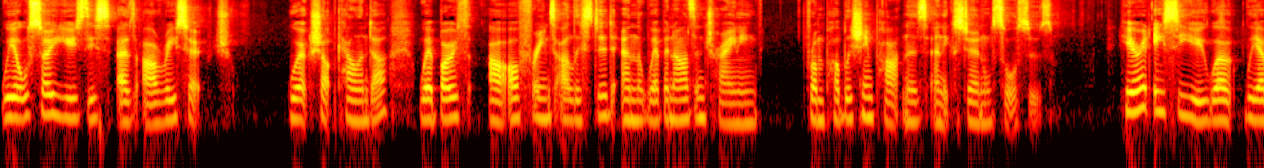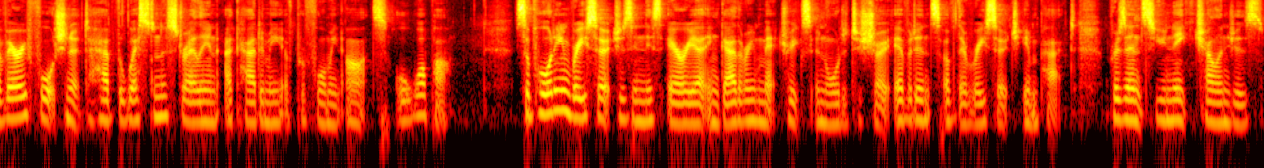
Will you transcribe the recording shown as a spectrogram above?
We also use this as our research workshop calendar where both our offerings are listed and the webinars and training from publishing partners and external sources. Here at ECU, we are very fortunate to have the Western Australian Academy of Performing Arts, or WAAPA, supporting researchers in this area in gathering metrics in order to show evidence of their research impact presents unique challenges.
